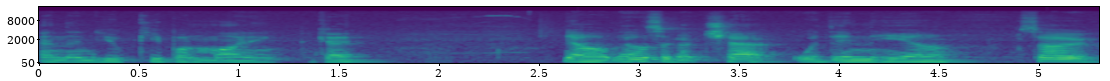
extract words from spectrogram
and then you keep on mining, okay? Now, they also got chat within here. So,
